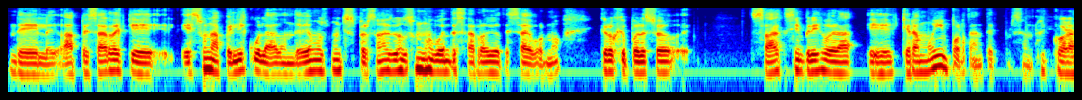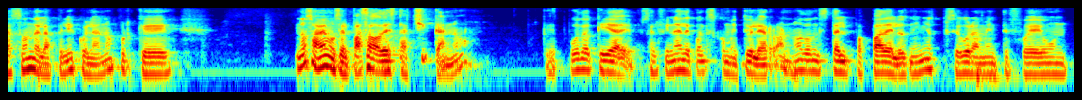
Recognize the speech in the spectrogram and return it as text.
De, a pesar de que es una película donde vemos muchas personas, vemos un buen desarrollo de Cyborg, ¿no? Creo que por eso Zack siempre dijo era, eh, que era muy importante el personaje. El corazón de la película, ¿no? Porque no sabemos el pasado de esta chica, ¿no? Que pudo que ella, pues al final de cuentas cometió el error, ¿no? ¿Dónde está el papá de los niños? Pues seguramente fue un,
